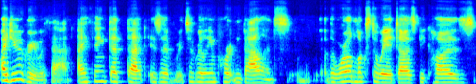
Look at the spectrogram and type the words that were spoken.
I do agree with that. I think that that is a it's a really important balance. The world looks the way it does because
